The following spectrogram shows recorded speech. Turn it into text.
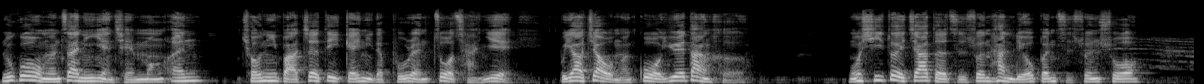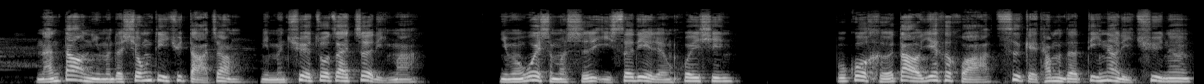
如果我们在你眼前蒙恩，求你把这地给你的仆人做产业，不要叫我们过约旦河。”摩西对迦德子孙和刘本子孙说：“难道你们的兄弟去打仗，你们却坐在这里吗？你们为什么使以色列人灰心？不过河到耶和华赐给他们的地那里去呢？”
